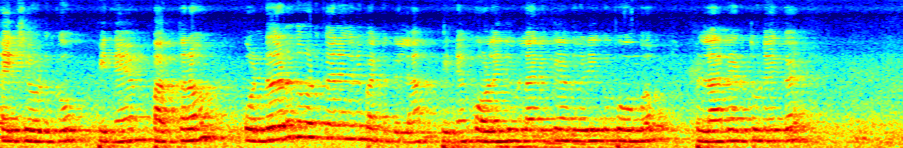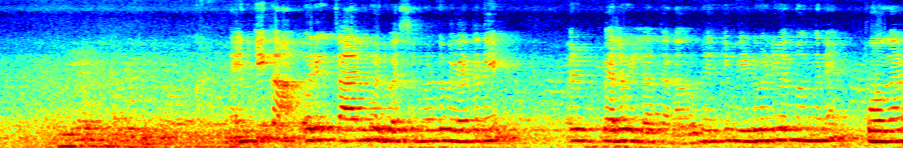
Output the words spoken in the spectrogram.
തയ്ച്ചു കൊടുക്കും. പിന്നെ പത്രം കൊണ്ടു നടന്ന് കൊടുക്കാൻ അങ്ങനെ പറ്റത്തില്ല. പിന്നെ കോളേജ് പിള്ളേരൊക്കെ അതുവഴിയൊക്കെ പോകുമ്പോൾ പിള്ളേരുടെ അടുത്തൂടെയൊക്കെ എനിക്ക് ഒരു കാലിന് ഒരു വശം കൊണ്ട് വേദനയും ഒരു ബലമില്ലാത്തതാണ് അതുകൊണ്ട് എനിക്ക് വീട് വഴിയൊന്നും അങ്ങനെ പോകാൻ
